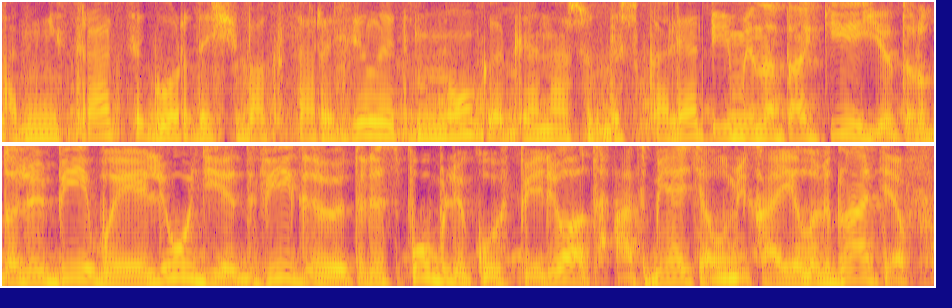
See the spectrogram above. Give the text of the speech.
администрация города Чебоксары делает много для наших дошколят. Именно такие трудолюбивые люди двигают республику вперед, отметил Михаил Игнатьев.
